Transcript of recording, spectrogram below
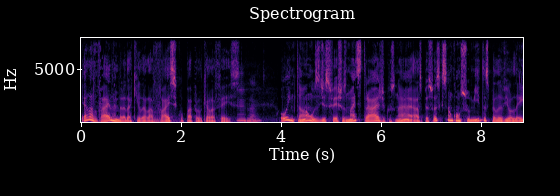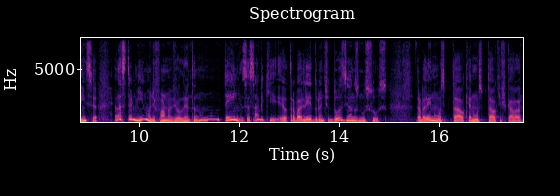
ela vai lembrar daquilo, ela vai se culpar pelo que ela fez. Ou então os desfechos mais trágicos, né? As pessoas que são consumidas pela violência, elas terminam de forma violenta. Não, não tem. Você sabe que eu trabalhei durante 12 anos no SUS. Trabalhei num hospital que era um hospital que ficava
